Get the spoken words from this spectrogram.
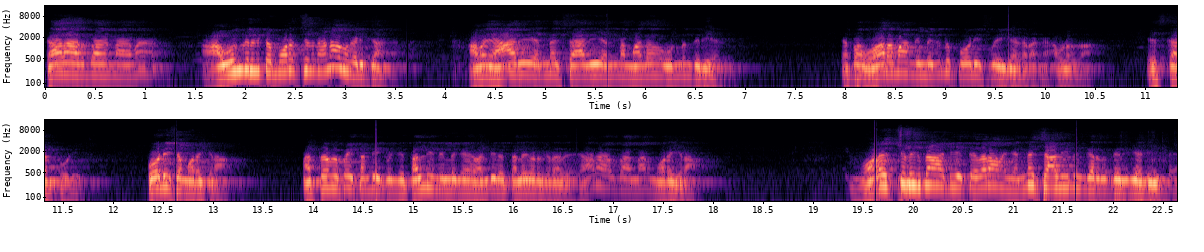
யாராக இருந்தாங்கன்னா அவங்கக்கிட்ட முறைச்சதுனால அவங்க அடிச்சாங்க. அவன் யார் என்ன சாதி என்ன மதம் ஒன்றும் தெரியாது. எப்போ ஓரமாக நில்லுங்கன்னு போலீஸ் போய் கேட்குறாங்க அவ்வளோதான் எஸ்கான் போலீஸ். போலீஸை முறைக்கிறான். மற்றவங்க போய் தம்பி கொஞ்சம் தள்ளி நில்லுங்க வண்டியில் தலைவர் இருக்கிறாரு. யாராக இருந்தாருனாலும் முறைக்கிறான் முறைச்சலுக்கு தான் அடியை தவிர அவன் என்ன சாதினுங்கிறது தெரிஞ்சு அடி இல்லை.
